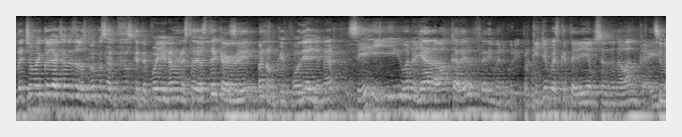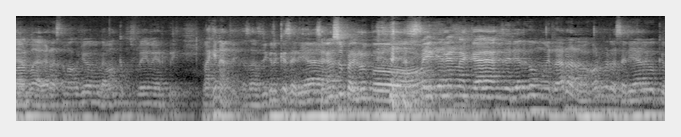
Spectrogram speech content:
de hecho, Michael Jackson es de los pocos artistas que te puede llenar un estadio azteca, güey. Bueno, que podía llenar. Sí, y, bueno, ya la banca de él, Freddie Mercury. Porque yo ves que te di opción de una banca y sí, la, agarraste más yo la banca, pues Freddie Mercury. Imagínate, o sea, yo creo que sería. Sería un supergrupo. sería, acá. Sería algo muy raro a lo mejor, pero sería algo que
